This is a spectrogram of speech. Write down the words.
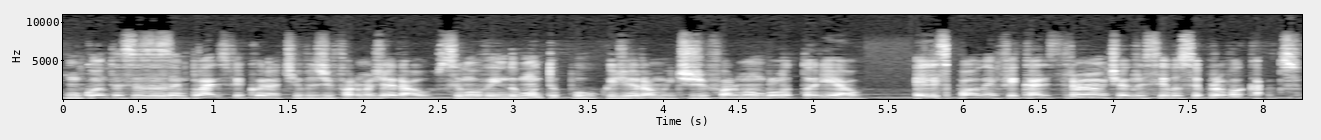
Enquanto esses exemplares ficam inativos de forma geral, se movendo muito pouco e geralmente de forma ambulatorial, eles podem ficar extremamente agressivos se provocados,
